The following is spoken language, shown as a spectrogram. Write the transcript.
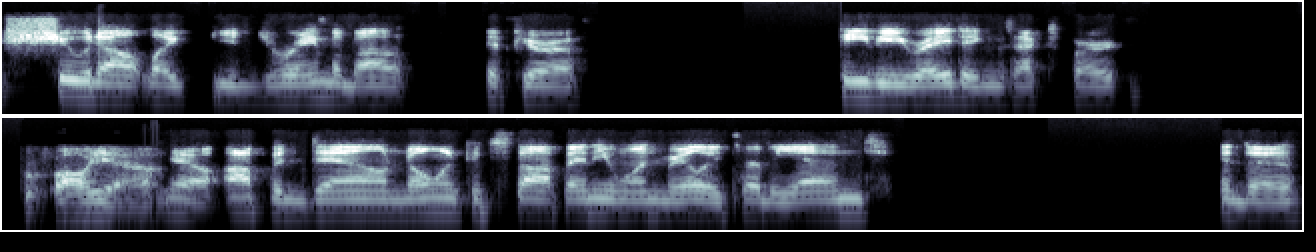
shootout like you dream about if you're a TV ratings expert. Oh, yeah. You know, up and down, no one could stop anyone really to the end. And to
